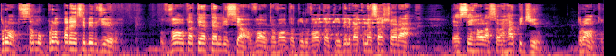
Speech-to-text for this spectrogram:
Pronto, estamos prontos para receber o dinheiro. Volta até a tela inicial, volta, volta tudo, volta tudo. Ele vai começar a chorar. É sem enrolação, é rapidinho. Pronto.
